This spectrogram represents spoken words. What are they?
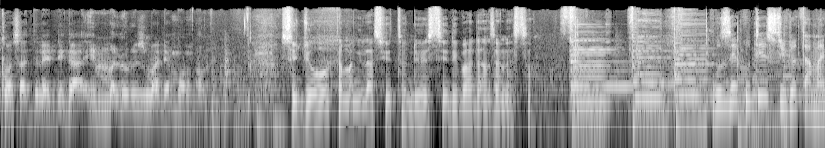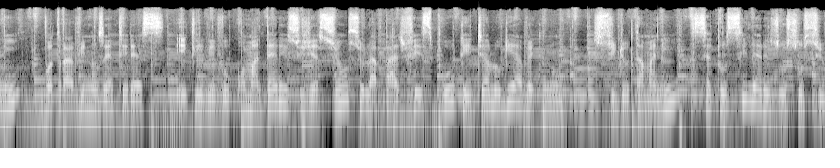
constater les dégâts et malheureusement des morts d'hommes. Studio Tamani, la suite de ce débat dans un instant. Vous écoutez Studio Tamani, votre avis nous intéresse. Écrivez vos commentaires et suggestions sur la page Facebook et dialoguez avec nous. Studio Tamani, c'est aussi les réseaux sociaux.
